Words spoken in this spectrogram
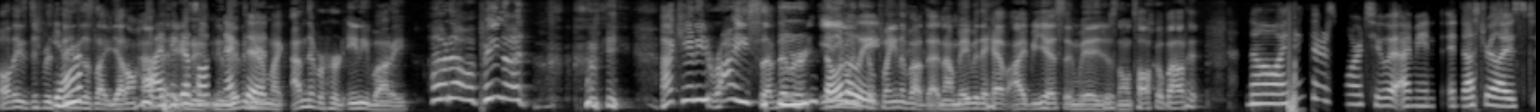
all these different yeah. things." It's like, "Y'all don't have that here." And, and living here, I'm like, I've never heard anybody. Oh no, a peanut! I mean, I can't eat rice. I've never heard mm-hmm. anyone totally. complain about that. Now maybe they have IBS and we just don't talk about it. No, I think there's more to it. I mean, industrialized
